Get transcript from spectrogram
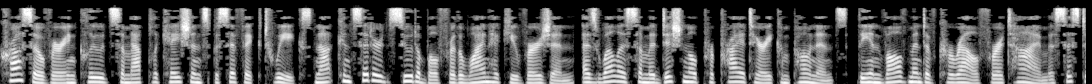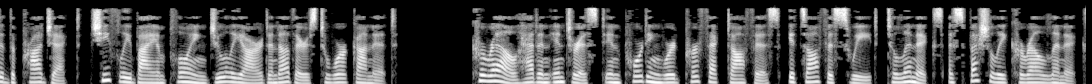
Crossover includes some application-specific tweaks not considered suitable for the WineHQ version, as well as some additional proprietary components. The involvement of Corel for a time assisted the project, chiefly by employing Julliard and others to work on it. Corel had an interest in porting WordPerfect Office, its Office suite, to Linux especially Corel Linux.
